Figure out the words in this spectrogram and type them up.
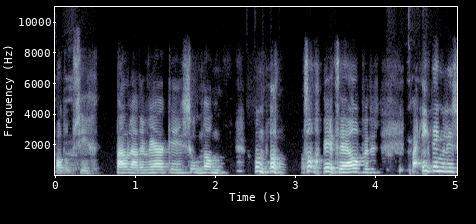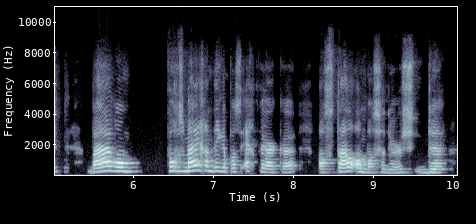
Wat op zich Paula de werk is om dan, om dan toch weer te helpen. Dus, maar ik denk wel eens, waarom... Volgens mij gaan dingen pas echt werken als taalambassadeurs de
